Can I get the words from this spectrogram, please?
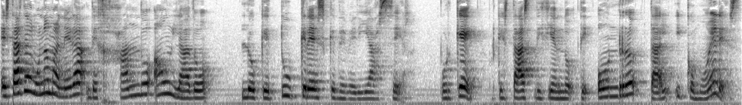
estás de alguna manera dejando a un lado lo que tú crees que debería ser. ¿Por qué? Porque estás diciendo te honro tal y como eres.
